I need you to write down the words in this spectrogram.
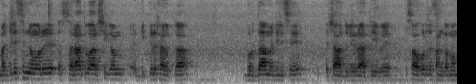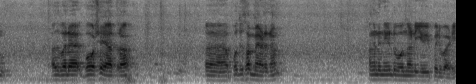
മജ്ലിസ് നൂറ് സലാത്ത് വാർഷികം ദിക്ർ ഹൽക്ക ബുർദ മജ്ലിസ് ഷാദുലി റാത്തീബ് സൗഹൃദ സംഗമം അതുപോലെ ഘോഷയാത്ര പൊതുസമ്മേളനം അങ്ങനെ നീണ്ടുപോകുന്നതാണ് ഈ പരിപാടി.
